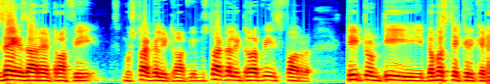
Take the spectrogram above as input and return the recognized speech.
Vijay Hazare trophy Mushtaq Ali trophy Mushtaq Ali trophy is for T twenty domestic cricket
